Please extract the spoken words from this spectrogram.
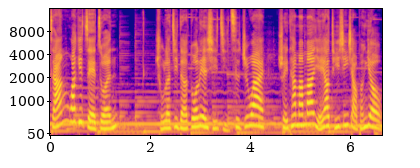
昨我去坐船，除了记得多练习几次之外，水獭妈妈也要提醒小朋友，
